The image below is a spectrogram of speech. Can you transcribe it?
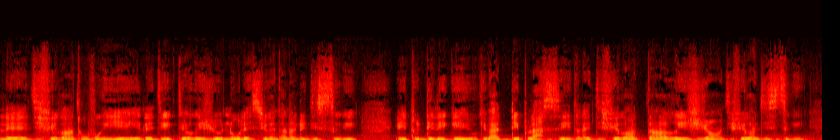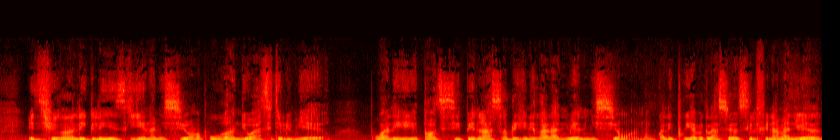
les différents ouvriers, les directeurs régionaux, les surintendants de district et tout délégué qui va déplacer dans les différentes régions, différents districts et différentes églises qui viennent en mission pour rendre à Cité Lumière, pour aller participer dans l'Assemblée Générale Annuelle Mission. Donc, aller prier avec la sœur Sylphina Manuel,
